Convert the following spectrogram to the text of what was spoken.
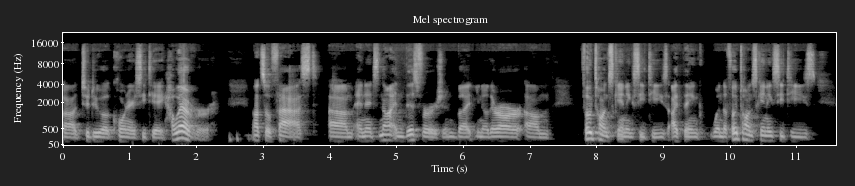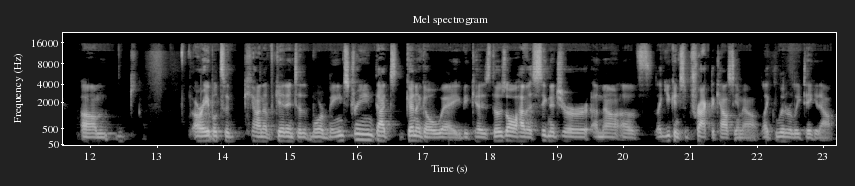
uh, to do a coronary CTA. However, not so fast, um, and it's not in this version, but you know there are um, photon scanning CTs. I think when the photon scanning CTs um, are able to kind of get into the more mainstream, that's gonna go away because those all have a signature amount of like you can subtract the calcium out, like literally take it out.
